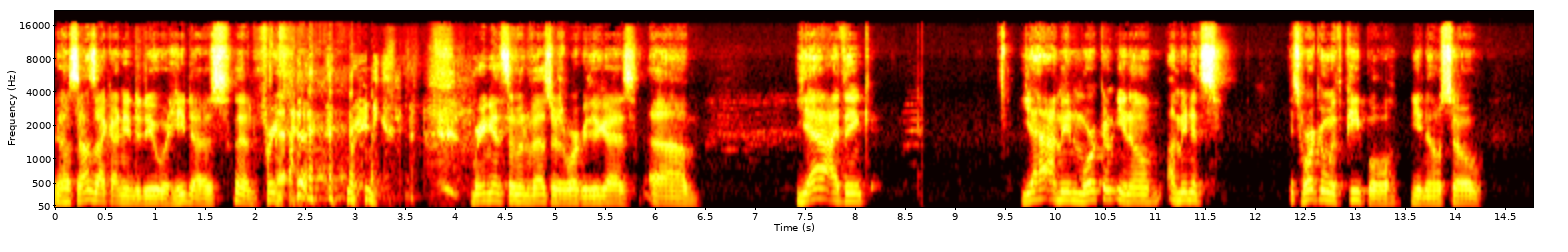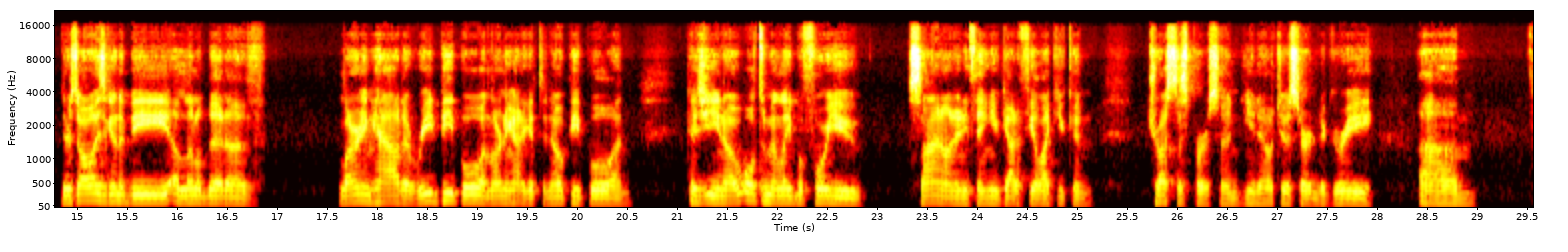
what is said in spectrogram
You know, it sounds like I need to do what he does and bring, bring, bring in some investors, work with you guys. Um, yeah, I think. Yeah, I mean, working. You know, I mean, it's it's working with people. You know, so there's always going to be a little bit of learning how to read people and learning how to get to know people and because you know ultimately before you sign on anything you've got to feel like you can trust this person you know to a certain degree um,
